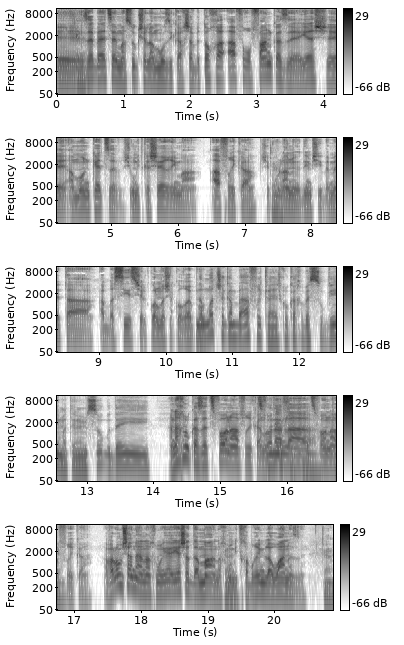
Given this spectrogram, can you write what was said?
אה, כן. זה בעצם הסוג של המוזיקה. עכשיו, בתוך האפרו-פאנק הזה יש אה, המון קצב שהוא מתקשר עם האפריקה, שכולנו יודעים שהיא באמת הבסיס של כל מה שקורה פה. למרות שגם באפריקה יש כל כך הרבה סוגים, אתם עם סוג די... אנחנו כזה צפון אפריקה, צפון נוטים אפריקה, לצפון כן. אפריקה. אבל לא משנה, אנחנו, יש אדמה, אנחנו כן. מתחברים ל one הזה. כן.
